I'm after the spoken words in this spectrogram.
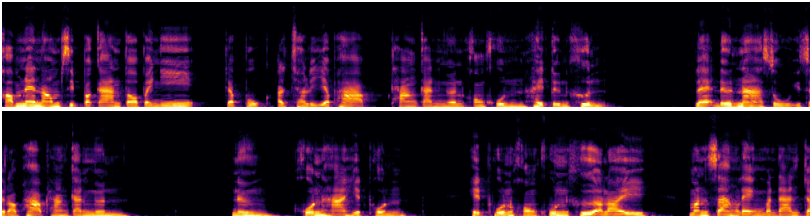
คำแนะนำสิบประการต่อไปนี้จะปลุกอัจฉริยภาพทางการเงินของคุณให้ตื่นขึ้น และเดินหน้าสู่อิสรภาพทางการเงิน 1. ค้นหาเหตุผล เหตุผลของคุณคืออะไร มันสร้างแรงบันดาลใจ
